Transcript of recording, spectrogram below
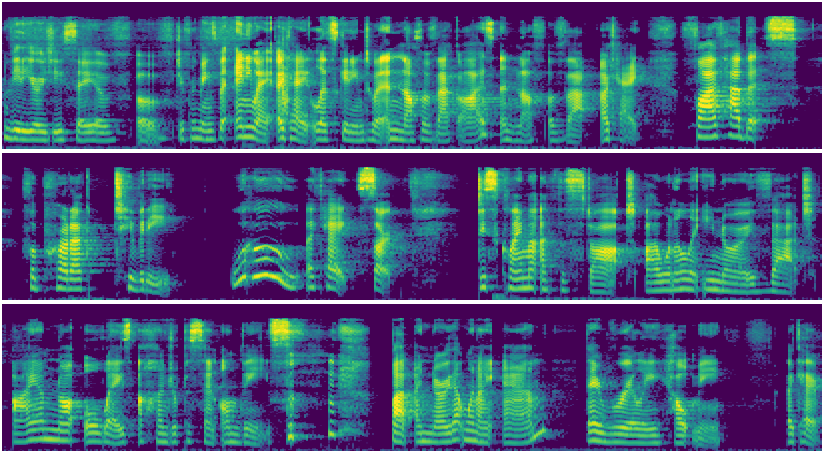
videos you see of of different things. But anyway, okay, let's get into it. Enough of that, guys. Enough of that. Okay. Five habits for productivity. Woohoo! Okay, so disclaimer at the start. I want to let you know that I am not always 100% on these. but I know that when I am, they really help me. Okay.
